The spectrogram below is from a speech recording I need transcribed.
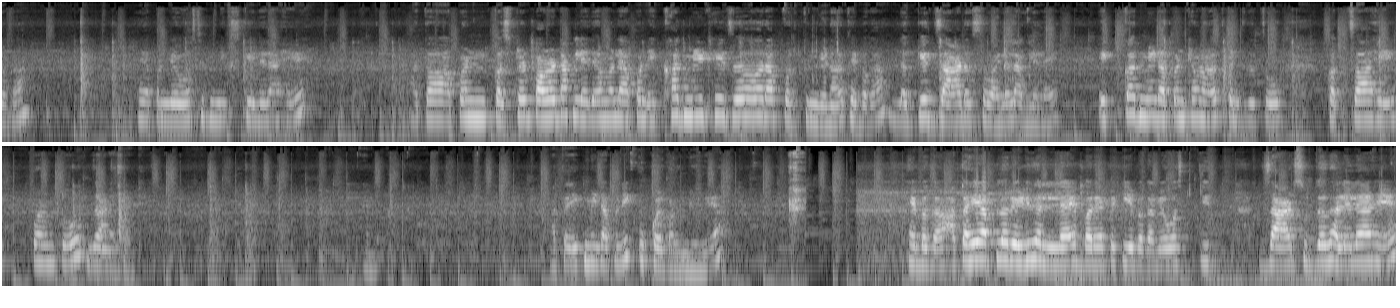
बघा. हे आपण व्यवस्थित मिक्स केलेलं आहे. आता आपण कस्टर्ड पावडर टाकले त्यामुळे आपण एखाद मिनिट हे जरा परतून घेणार. आहोत हे बघा लगेच जाड असं व्हायला लागलेलं आहे. एखाद मिनिट आपण ठेवणार आहोत पण तिथं तो कच्चा आहे पण तो जाण्यासाठी. आता एक मिनिट आपण एक उकळ काढून घेऊया. हे बघा आता हे आपलं रेडी झालेलं आहे. बऱ्यापैकी हे बघा व्यवस्थित जाडसुद्धा झालेलं आहे.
